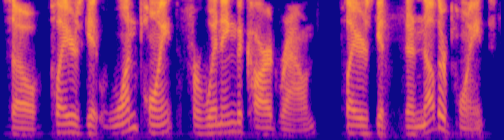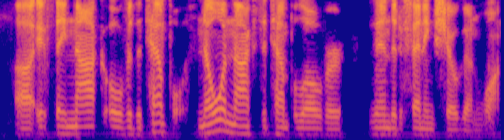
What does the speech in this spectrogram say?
So players get one point for winning the card round. Players get another point uh, if they knock over the temple. If no one knocks the temple over, then the defending shogun won.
